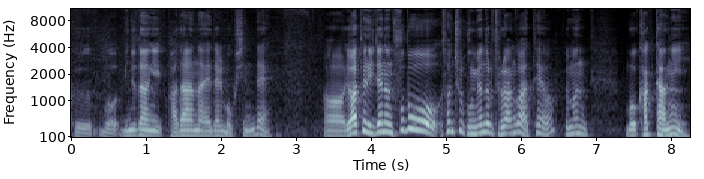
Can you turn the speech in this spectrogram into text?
그 뭐 민주당이 받아놔야 될 몫인데 어 여하튼 이제는 후보 선출 국면으로 들어간 것 같아요. 그러면 뭐 각 당이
